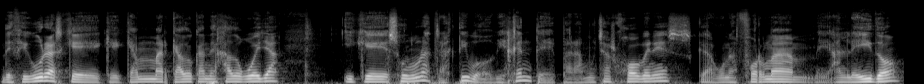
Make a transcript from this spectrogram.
de figuras que, que, han marcado, que han dejado huella y que son un atractivo vigente para muchas jóvenes que de alguna forma eh, han leído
